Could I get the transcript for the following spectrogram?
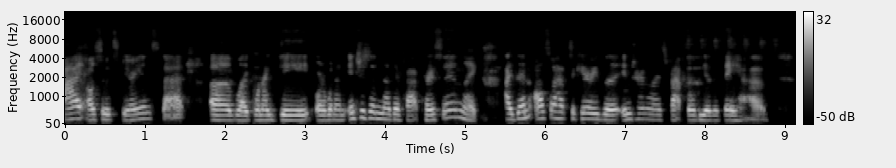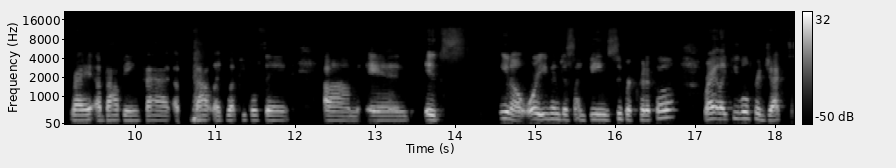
I also experienced that of like when I date or when I'm interested in another fat person, like I then also have to carry the internalized fat phobia that they have, right? About being fat, about like what people think. Um and it's you know, or even just like being super critical, right? Like people project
